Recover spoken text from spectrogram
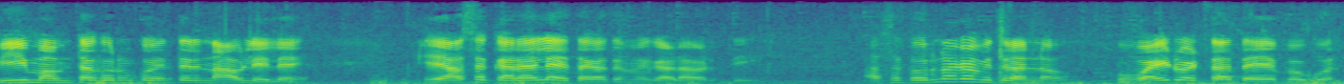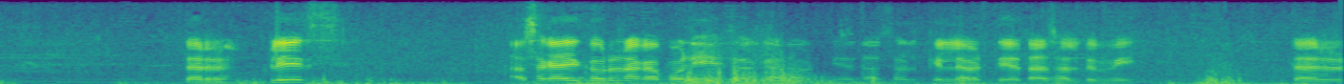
पी ममता करून कोणीतरी नाव लिहिलं आहे हे असं करायला येतं का तुम्ही गडावरती? असं करू नका मित्रांनो. खूप वाईट वाटतं आता हे बघून. तर प्लीज असं काही करू नका. कोणीही जर घरावरती येत असाल किल्ल्यावरती येत असाल तुम्ही तर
